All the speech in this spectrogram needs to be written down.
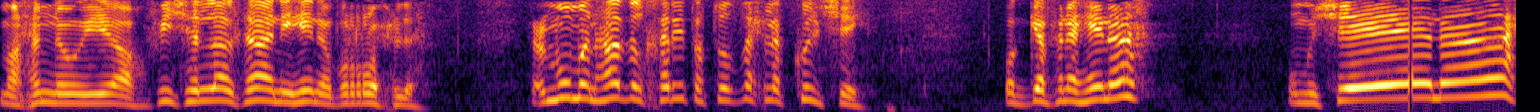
ما حنا وياه. وفي شلال ثاني هنا بنروح له. عموما هذه الخريطة توضح لك كل شيء. وقفنا هنا ومشينا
